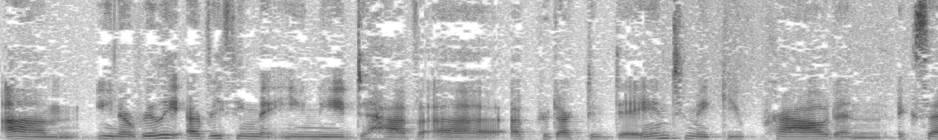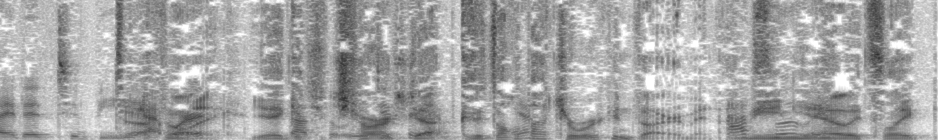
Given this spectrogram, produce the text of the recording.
um, you know, really everything that you need to have a, a productive day and to make you proud and excited to be Definitely. at work. Yeah, That's get you charged up because it's all Yeah. about your work environment. I mean, you know, it's like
